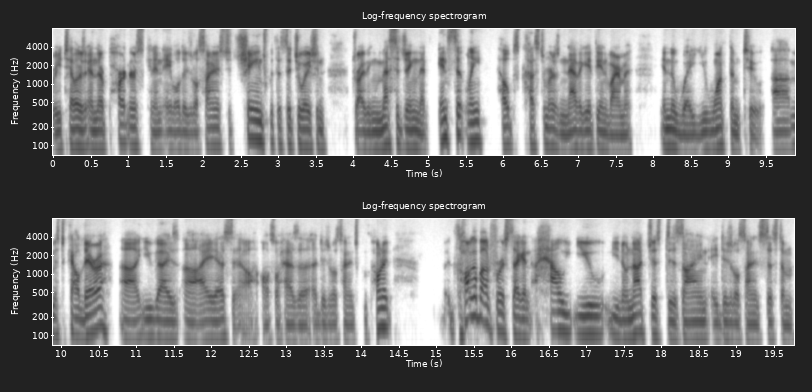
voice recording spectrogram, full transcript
Retailers and their partners can enable digital signage to change with the situation, driving messaging that instantly helps customers navigate the environment in the way you want them to. Uh, Mr. Caldera, uh, you guys, uh, IAS uh, also has a, a, digital signage component talk about for a second how you you know not just design a digital signage system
